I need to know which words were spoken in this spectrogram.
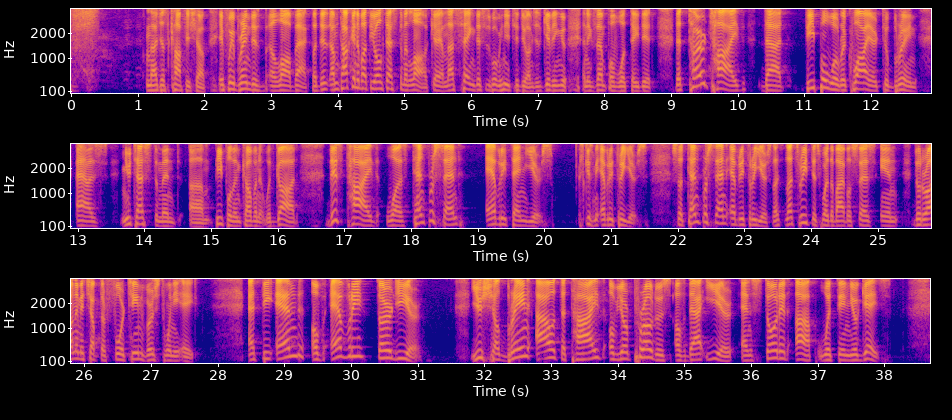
not just coffee shop if we bring this uh, law back but this, I'm talking about the Old Testament law okay I'm not saying this is what we need to do I'm just giving you an example of what they did the third tithe that people were required to bring as New Testament um, people in covenant with God, this tithe was 10% every 10 years. Excuse me, every three years. So 10% every three years. Let's, let's read this where the Bible says in Deuteronomy chapter 14 verse 28. At the end of every third year, you shall bring out the tithe of your produce of that year and store it up within your gates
